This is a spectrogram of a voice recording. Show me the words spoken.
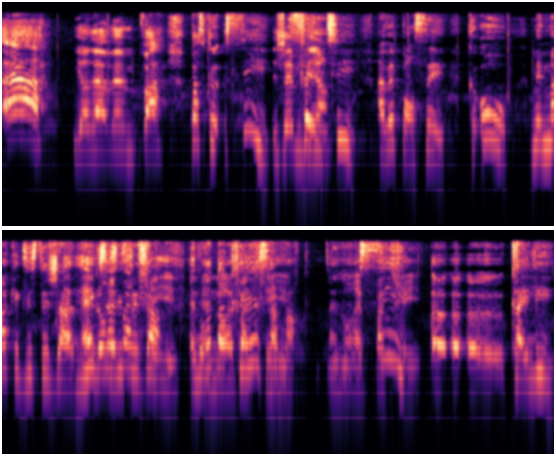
Ah Il y en a même pas. Parce que si J'aime bien. Fenty avait pensé que, oh, mes marques existent déjà, n'aurait existe pas déjà, créé. elle n'aurait pas créé sa marque. Elle n'aurait pas créé. euh, euh, euh, Kylie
